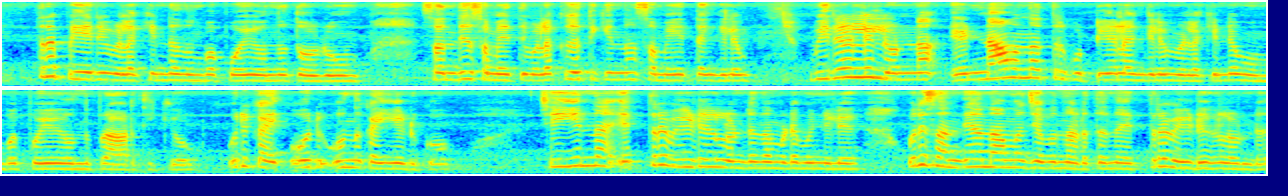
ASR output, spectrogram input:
എത്ര പേര് വിളക്കിന്റെ മുമ്പ് പോയി ഒന്ന് തൊഴുവും സന്ധ്യാസമയത്ത് വിളക്ക് കത്തിക്കുന്ന സമയത്തെങ്കിലും വിരലിലുണ്ണ എണ്ണാവുന്നത്ര കുട്ടികളെങ്കിലും വിളക്കിന്റെ മുമ്പ് പോയി ഒന്ന് പ്രാർത്ഥിക്കുമോ ഒരു കൈ ഒരു ഒന്ന് കൈയെടുക്കുമോ ചെയ്യുന്ന എത്ര വീടുകളുണ്ട് നമ്മുടെ മുന്നിൽ? ഒരു സന്ധ്യാനാമ ജപം നടത്തുന്ന എത്ര വീടുകളുണ്ട്?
